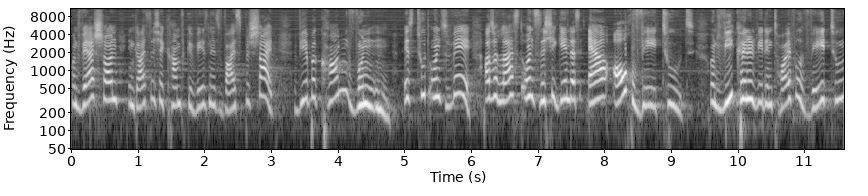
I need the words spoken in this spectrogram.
Und wer schon in geistlicher Kampf gewesen ist, weiß Bescheid. Wir bekommen Wunden. Es tut uns weh. Also lasst uns sicher gehen, dass er auch weh tut. Und wie können wir den Teufel wehtun?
